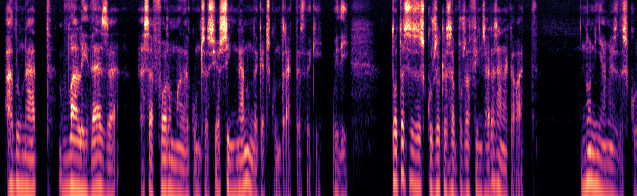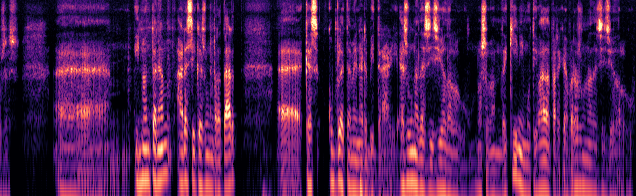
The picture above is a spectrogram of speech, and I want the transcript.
ha donat validesa a la forma de concessió signant un d'aquests contractes d'aquí. Vull dir, totes les excuses que s'han posat fins ara s'han acabat. No n'hi ha més d'excuses. Eh, I no entenem, ara sí que és un retard eh, que és completament arbitrari. És una decisió d'algú. No sabem de qui ni motivada per què, però és una decisió d'algú.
